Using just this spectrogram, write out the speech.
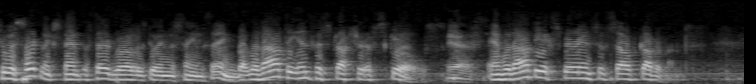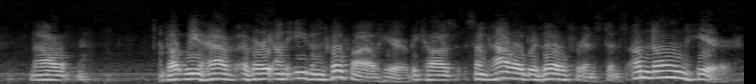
To a certain extent, the third world is doing the same thing, but without the infrastructure of skills. Yes. And without the experience of self-government. Now, but we have a very uneven profile here because Sao Paulo, Brazil, for instance, unknown here,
